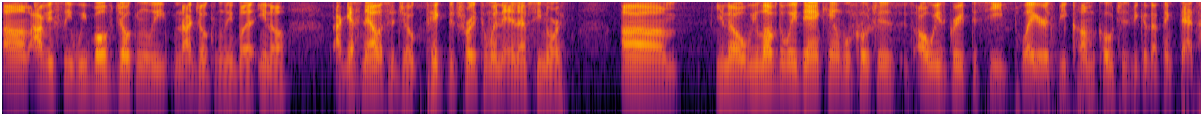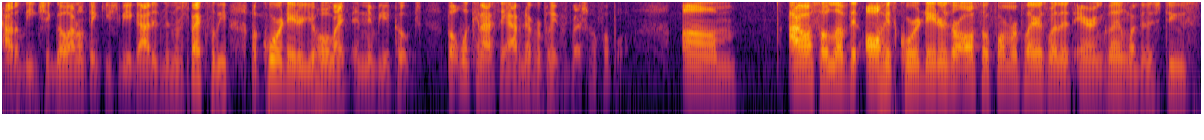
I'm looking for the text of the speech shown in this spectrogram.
Um, obviously, we both jokingly, not jokingly, but you know, I guess now it's a joke. Pick Detroit to win the NFC North. Um, you know, we love the way Dan Campbell coaches. It's always great to see players become coaches because I think that's how the league should go. I don't think you should be a guy that's been respectfully a coordinator your whole life and then be a coach. But what can I say? I've never played professional football. Um, I also love that all his coordinators are also former players, whether it's Aaron Glenn, whether it's Duce.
